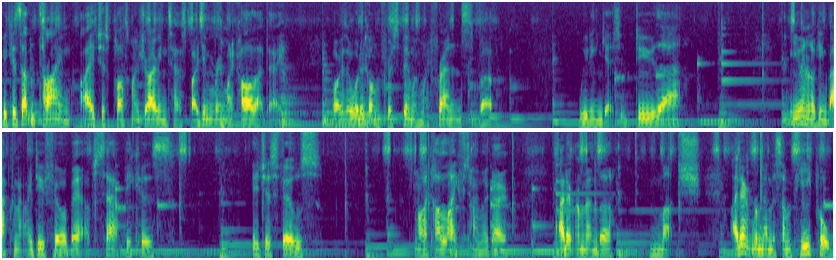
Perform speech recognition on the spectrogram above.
Because at the time, I just passed my driving test, but I didn't bring my car that day. Whereas I would have gone for a spin with my friends, but we didn't get to do that. Even looking back on it, I do feel a bit upset because it just feels like a lifetime ago. I don't remember much. I don't remember some people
